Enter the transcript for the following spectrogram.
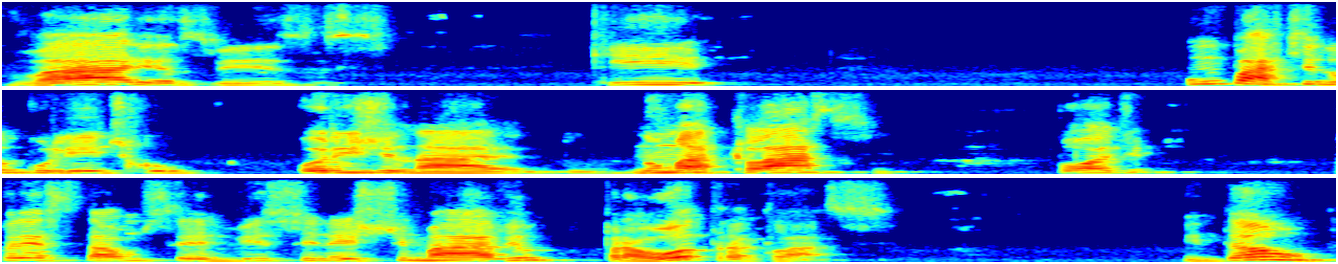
várias vezes que um partido político originário numa classe pode prestar um serviço inestimável para outra classe. Então,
